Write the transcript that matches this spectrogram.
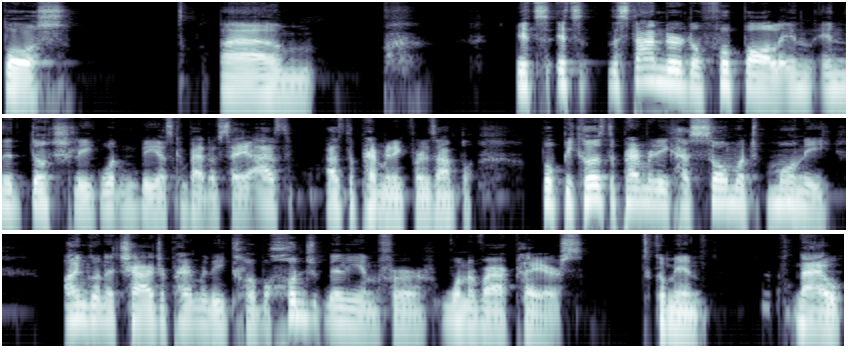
but um it's it's the standard of football in in the Dutch league wouldn't be as competitive, say as as the Premier League, for example. But because the Premier League has so much money, I'm going to charge a Premier League club a hundred million for one of our players to come in. Now,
